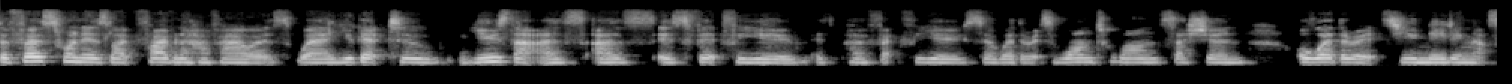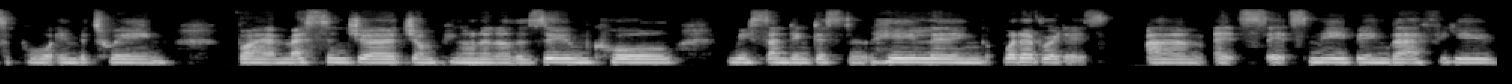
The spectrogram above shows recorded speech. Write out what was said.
the first one is like five and a half hours where you get to use that as as is fit for you is perfect for you so whether it's a one-to-one session or whether it's you needing that support in between via messenger jumping on another zoom call me sending distant healing whatever it is um, it's it's me being there for you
